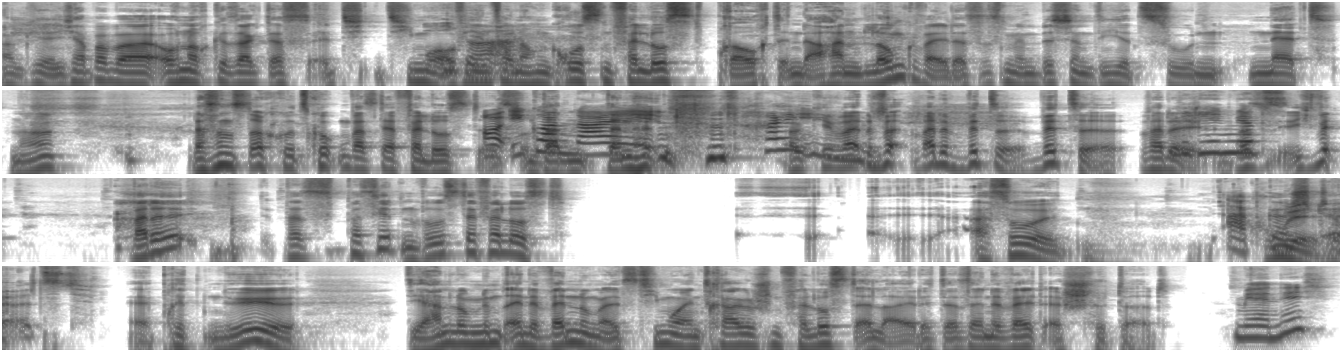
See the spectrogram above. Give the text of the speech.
Okay, ich habe aber auch noch gesagt, dass äh, Ti- Timo auf jeden. Fall noch einen großen Verlust braucht in der Handlung, weil das ist mir ein bisschen hier zu nett, ne? Lass uns doch kurz gucken, was der Verlust Oh, ist. und Igor, dann, nein! Dann, nein! okay, warte, wa- warte, bitte, bitte. Warte, was, ich will, warte, was passiert denn? Wo ist der Verlust? Äh, äh, Ach so, Abgestürzt. Brit, nö. Die Handlung nimmt eine Wendung, als Timo einen tragischen Verlust erleidet, der seine Welt erschüttert. Mehr nicht?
